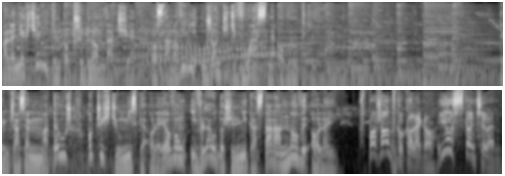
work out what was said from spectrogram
Ale nie chcieli tylko przyglądać się, postanowili urządzić własne ogródki. Tymczasem Mateusz oczyścił miskę olejową i wlał do silnika stara nowy olej. W porządku, kolego. Już skończyłem.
